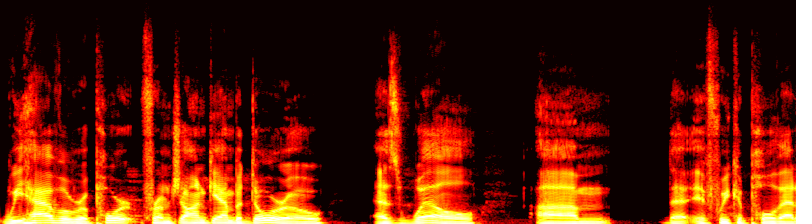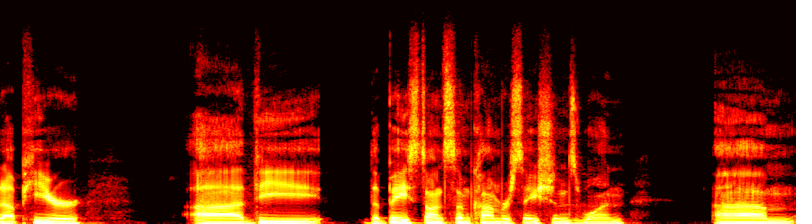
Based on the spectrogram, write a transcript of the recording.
we have a report from john gambadoro as well um, that if we could pull that up here uh, the the based on some conversations one um,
